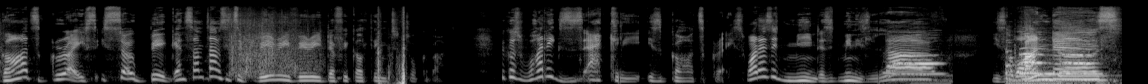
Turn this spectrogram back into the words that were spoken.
God's grace is so big, and sometimes it's a very, very difficult thing to talk about. Because what exactly is God's grace? What does it mean? Does it mean His love, His abundance,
